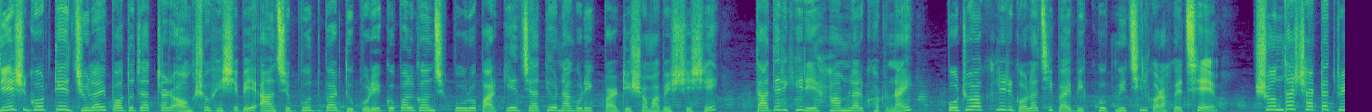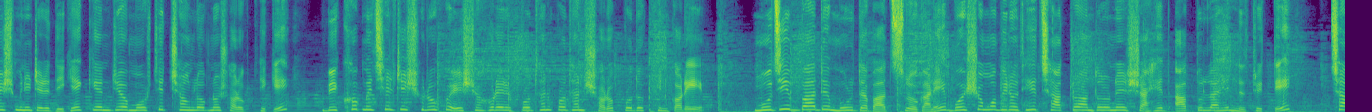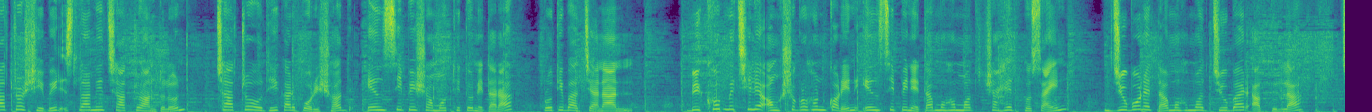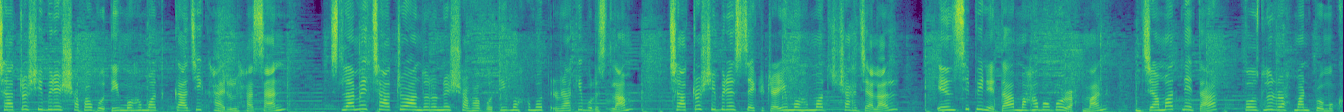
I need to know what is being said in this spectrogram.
দেশ গড়তে জুলাই পদযাত্রার অংশ হিসেবে আজ বুধবার দুপুরে গোপালগঞ্জ পৌর পার্কে জাতীয় নাগরিক পার্টির সমাবেশ শেষে তাদের ঘিরে হামলার ঘটনায় পটুয়াখালীর গলাচিপায় বিক্ষোভ মিছিল করা হয়েছে। সন্ধ্যা সাতটা ত্রিশ মিনিটের দিকে কেন্দ্রীয় মসজিদ সংলগ্ন সড়ক থেকে বিক্ষোভ মিছিলটি শুরু হয়ে শহরের প্রধান প্রধান সড়ক প্রদক্ষিণ করে। মুজিববাদ মুর্দাবাদ স্লোগানে বৈষম্য বিরোধী ছাত্র আন্দোলনের শাহেদ আবদুল্লাহের নেতৃত্বে ছাত্র শিবির, ইসলামী ছাত্র আন্দোলন, ছাত্র অধিকার পরিষদ, এনসিপি সমর্থিত নেতারা প্রতিবাদ জানান। বিক্ষোভ মিছিলে অংশগ্রহণ করেন এনসিপি নেতা মোহাম্মদ শাহেদ হোসাইন, যুব নেতা মোহাম্মদ জুবাইর আবদুল্লাহ, ছাত্র শিবিরের সভাপতি মোহাম্মদ কাজী খায়রুল হাসান, ইসলামী ছাত্র আন্দোলনের সভাপতি মোহাম্মদ রাকিবুল ইসলাম, ছাত্র শিবিরের সেক্রেটারি মোহাম্মদ শাহজালাল এনসিপি নেতা মাহবুবুর রহমান জামাত নেতা ফজলুর রহমান প্রমুখ।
